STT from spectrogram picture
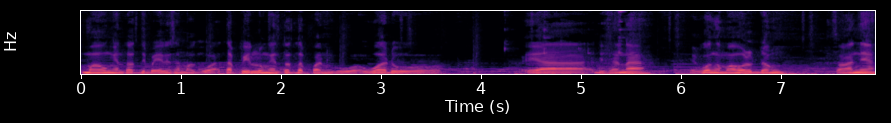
mau ngentot dibayarin sama gua tapi lu ngentot depan gua. Waduh. Ya di sana ya gua nggak mau dong. Soalnya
